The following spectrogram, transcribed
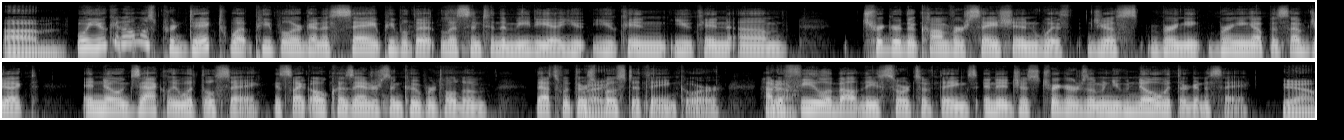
Um, well, you can almost predict what people are going to say. People that listen to the media, you you can you can um, trigger the conversation with just bringing bringing up a subject and know exactly what they'll say. It's like, oh, because Anderson Cooper told them that's what they're right. supposed to think or how yeah. to feel about these sorts of things. And it just triggers them and you know what they're going to say. Yeah.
